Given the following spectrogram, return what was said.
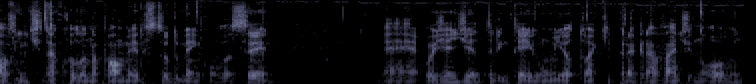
Olá, ouvinte da Coluna Palmeiras, tudo bem com você? É, hoje é dia 31 e eu tô aqui para gravar de novo.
